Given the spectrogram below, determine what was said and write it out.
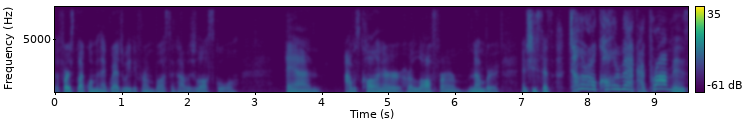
the first black woman that graduated from Boston College Law School, and I was calling her her law firm number, and she says, "Tell her I'll call her back. I promise."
